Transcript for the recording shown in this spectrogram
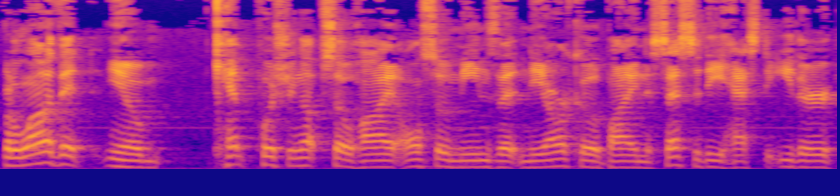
but a lot of it, you know. Kemp pushing up so high also means that Nyarko, by necessity, has to either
